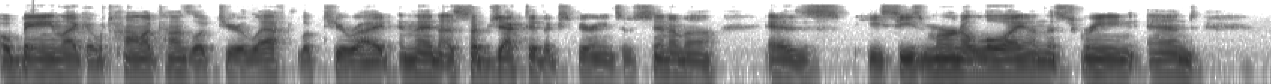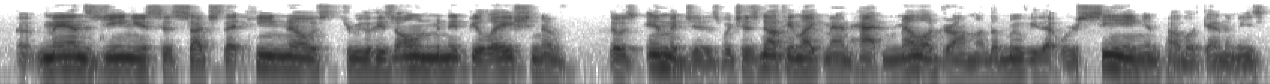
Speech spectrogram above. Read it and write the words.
obeying like automatons look to your left look to your right and then a subjective experience of cinema as he sees myrna loy on the screen and uh, Mann's genius is such that he knows through his own manipulation of those images which is nothing like manhattan melodrama the movie that we're seeing in public enemies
